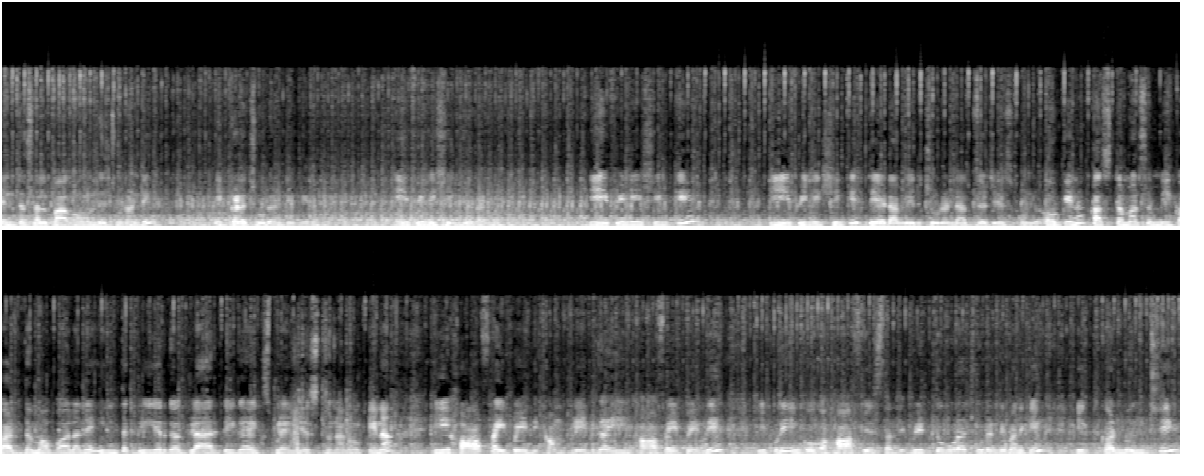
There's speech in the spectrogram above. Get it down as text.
ఎంత సల్పాగా ఉంది చూడండి. ఇక్కడ చూడండి మీరు. ఈ ఫినిషింగ్ చూడండి. ఈ ఫినిషింగ్కి ఈ ఫినిషింగ్కి తేడా మీరు చూడండి అబ్జర్వ్ చేసుకోండి. ఓకేనా? కస్టమర్స్ మీకు అర్థం అవ్వాలనే ఇంత క్లియర్గా క్లారిటీగా ఎక్స్ప్లెయిన్ చేస్తున్నాను. ఓకేనా? ఈ హాఫ్ అయిపోయింది కంప్లీట్గా ఈ హాఫ్ అయిపోయింది. ఇప్పుడు ఇంకొక హాఫ్ వేస్తుంది విత్ కూడా చూడండి మనకి ఇక్కడ నుంచి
